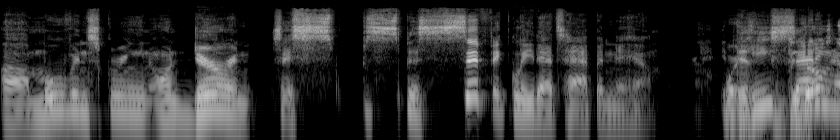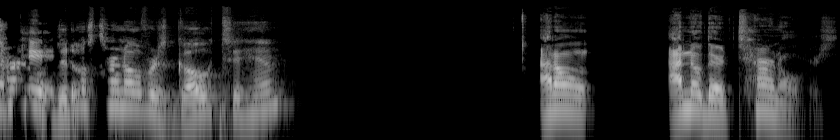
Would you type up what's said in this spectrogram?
a, a moving screen on Duren. Specifically, that's happened to him. Where he's setting do those, do those turnovers go to him? I don't. I know they're turnovers.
